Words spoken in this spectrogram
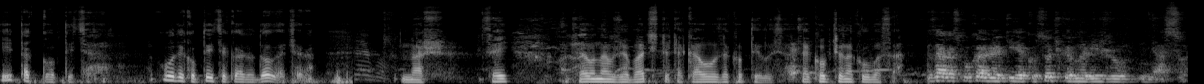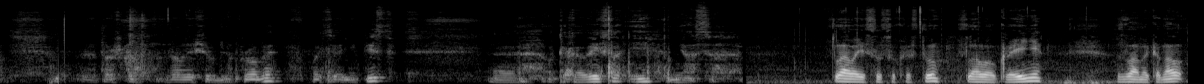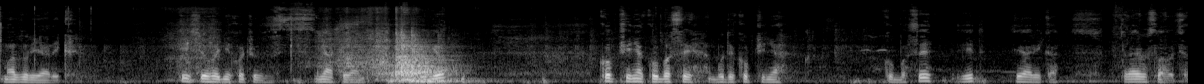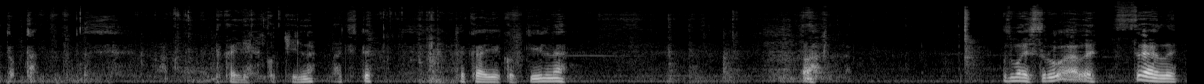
І так коптиться. Буде коптиться, кажу, до вечора. Наш цей, оце вона вже, бачите, така закоптилася. Це копчена колбаса. Зараз покажу, які я кусочками ріжу м'ясо. Трошки залишив для проби. Ось сьогодні піст. Е, Отака вийшла і м'ясо. Слава Ісусу Христу, слава Україні! З вами канал Мазур Ярик. І сьогодні хочу зняти вам відео. Копчення колбаси. Буде копчення колбаси від Ярика. Петра Ярославича. Тобто. Така є коптільна, бачите? Така є коптільна. Змайстрували, зцели.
